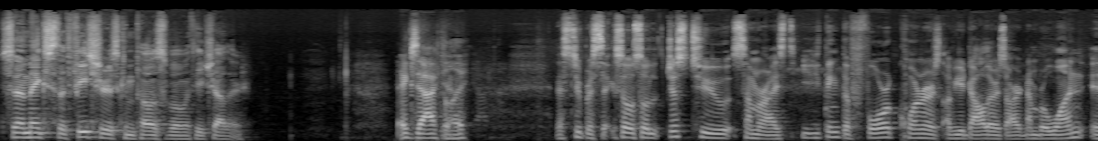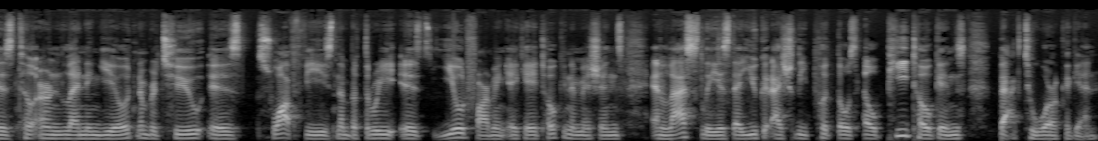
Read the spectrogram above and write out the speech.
So it makes the features composable with each other. Exactly. That's super sick. So, so just to summarize, you think the four corners of your dollars are number one is to earn lending yield. Number two is swap fees. Number three is yield farming, aka token emissions. And lastly is that you could actually put those LP tokens back to work again.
